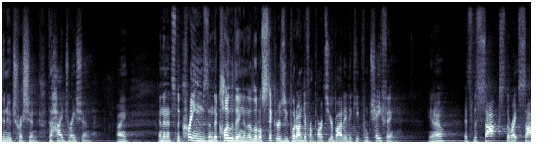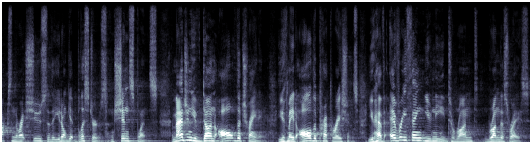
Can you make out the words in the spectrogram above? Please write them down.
the nutrition, the hydration, right? And then it's the creams and the clothing and the little stickers you put on different parts of your body to keep from chafing, you know? It's the socks, the right socks and the right shoes so that you don't get blisters and shin splints. Imagine you've done all the training, you've made all the preparations, you have everything you need to run, run this race,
